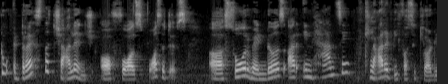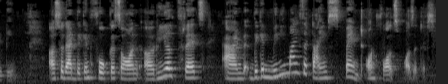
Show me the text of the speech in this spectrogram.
to address the challenge of false positives, uh, SOAR vendors are enhancing clarity for security team uh, so that they can focus on uh, real threats and they can minimize the time spent on false positives.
